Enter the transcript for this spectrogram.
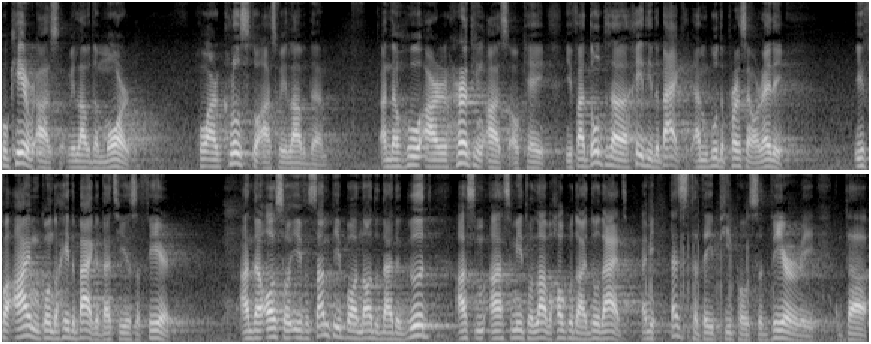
Who care us, we love them more. Who are close to us, we love them and who are hurting us, okay, if I don't uh, hate it back, I'm a good person already. If I'm going to hit back, that is fear. And also, if some people are not that good, ask, ask me to love, how could I do that? I mean, that's today people's theory, the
